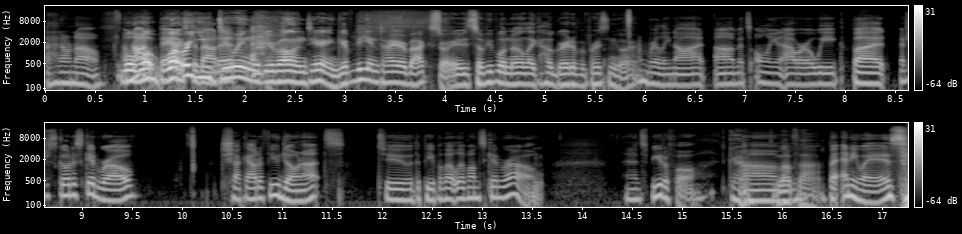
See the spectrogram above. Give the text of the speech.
I don't know. I'm Well, what what were you doing with your volunteering? Give the entire backstory so people know like how great of a person you are. I'm really not. Um, it's only an hour a week, but I just go to Skid Row, check out a few donuts to the people that live on Skid Row, and it's beautiful. Okay, Um, love that. But anyways,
